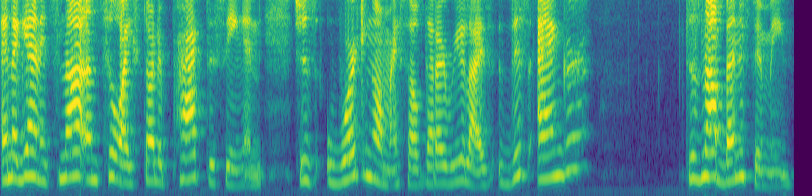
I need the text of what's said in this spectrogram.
And again, it's not until I started practicing and just working on myself that I realized this anger does not benefit me.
